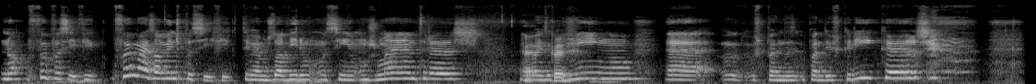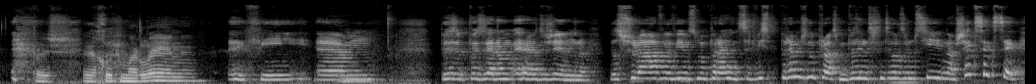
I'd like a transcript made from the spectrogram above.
não, foi pacífico. Foi mais ou menos pacífico. Tivemos de ouvir assim, uns mantras no É, meio do pois. caminho, ah, os pandas, o panda e os caricas, Depois a Ruth Marlene. enfim. Um, depois, depois era, era do género. Ele chorava, víamos uma paragem de serviço, paramos no próximo, depois entretanto ele adormecia e nós, segue, segue, segue.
